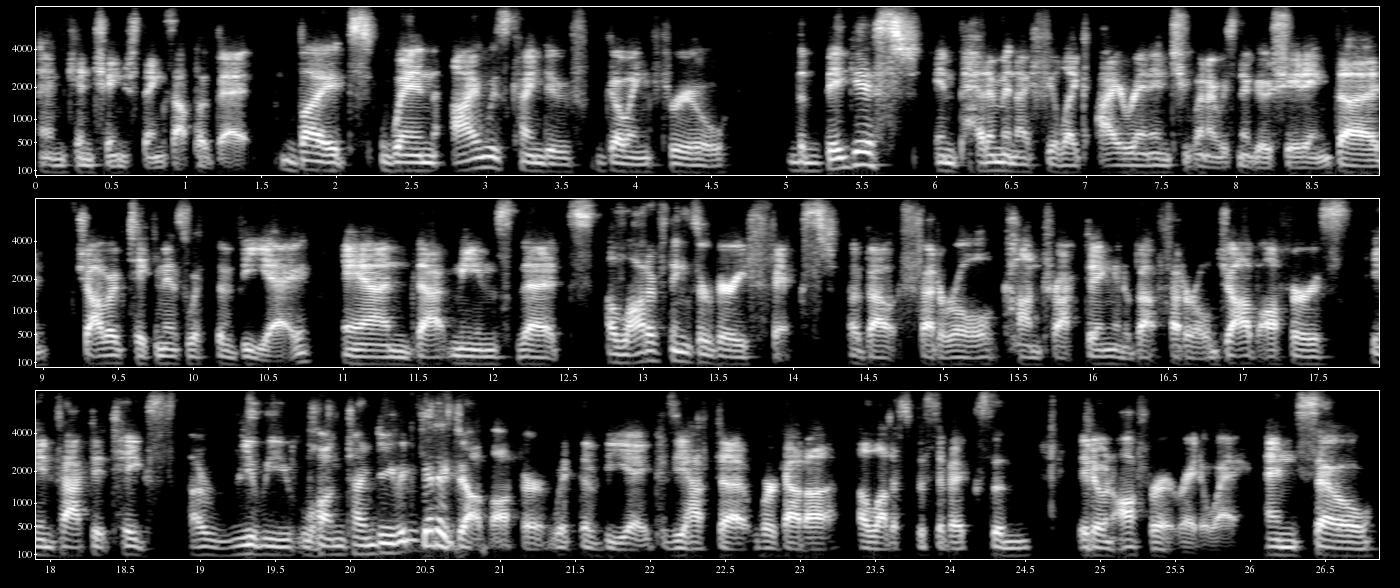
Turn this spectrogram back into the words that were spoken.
and can change things up a bit. But when I was kind of going through the biggest impediment I feel like I ran into when I was negotiating, the job I've taken is with the VA. And that means that a lot of things are very fixed about federal contracting and about federal job offers. In fact, it takes a really long time to even get a job offer with the VA because you have to work out a, a lot of specifics and they don't offer it right away. And so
